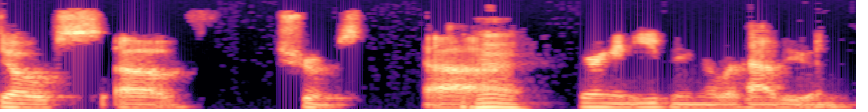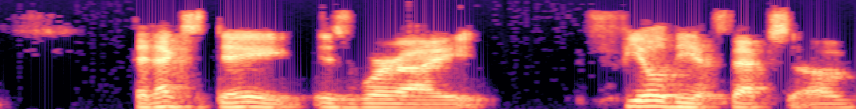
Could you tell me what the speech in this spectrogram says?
dose of shrooms uh, mm-hmm. during an evening or what have you, and the next day is where I feel the effects of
